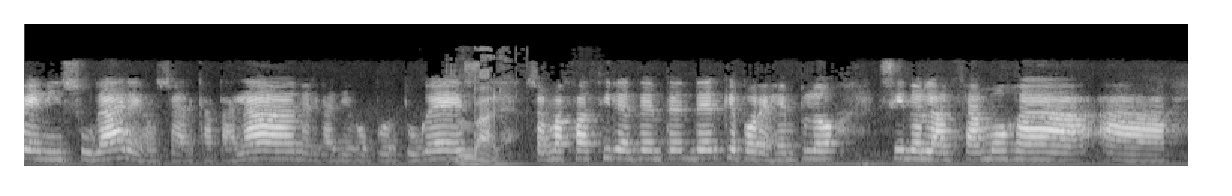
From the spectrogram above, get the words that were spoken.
peninsulares, o sea, el catalán, el gallego-portugués, son más fáciles de entender que, por ejemplo, si nos lanzamos a,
